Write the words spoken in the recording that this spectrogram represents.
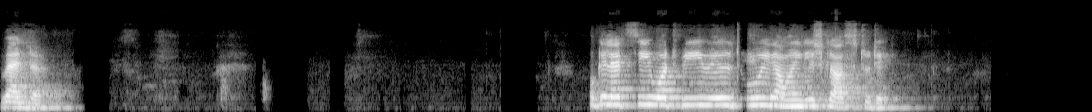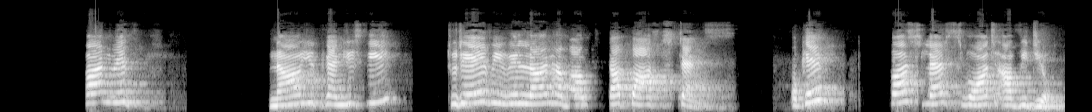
Well done. Okay, let's see what we will do in our English class today. Fun with now you can you see today we will learn about the past tense. Okay? First let's watch a video.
